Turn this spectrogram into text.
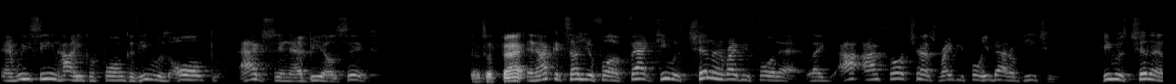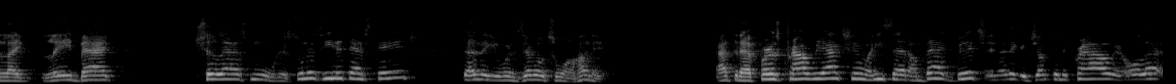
and we seen how he performed because he was all action at BL6. That's a fact. And I could tell you for a fact he was chilling right before that. Like I, I saw Chess right before he battled Geechi. He was chilling, like laid back, chill ass mood. As soon as he hit that stage, that nigga went zero to a hundred. After that first crowd reaction, when he said, "I'm back, bitch," and that nigga jumped in the crowd and all that,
